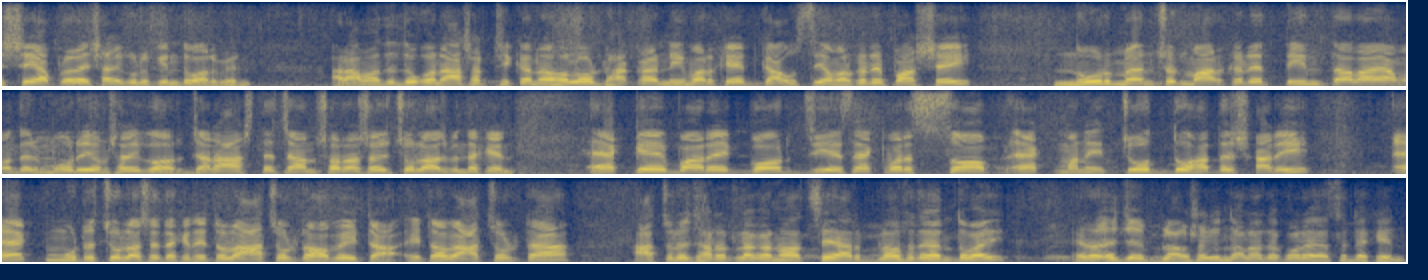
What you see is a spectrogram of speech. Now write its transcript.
এসে আপনারা এই শাড়িগুলো কিনতে পারবেন। আর আমাদের দোকানে আসার ঠিকানা হলো ঢাকা নিউ মার্কেট, গাউসিয়া মার্কেটের পাশেই নূর ম্যানশন মার্কেটের তিন তলায় আমাদের মরিয়ম শাড়িঘর যারা আসতে চান, সরাসরি চলে আসবেন। দেখেন, একেবারে গর্জিয়াস একেবারে সফট এক মানে চোদ্দ হাতের শাড়ি এক মুঠে চলে আসে। দেখেন, এটা হলো আঁচলটা হবে এটা। এটা হবে আঁচলটা। আঁচলে ঝাড়ট লাগানো আছে। আর ব্লাউজটা দেখেন তো ভাই, এটা এই যে ব্লাউজটা কিন্তু আলাদা করা আছে, দেখেন।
